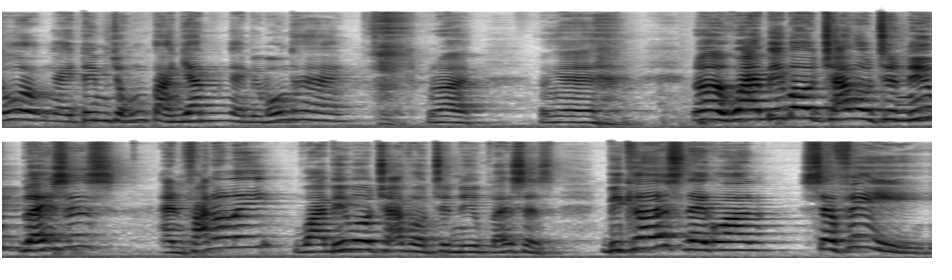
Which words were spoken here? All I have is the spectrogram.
đúng không? Ngày tiêm chủng toàn dân ngày 14 tháng 2 rồi, ngày rồi, why people travel to new places? And finally why people travel to new places? Because they want selfie.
